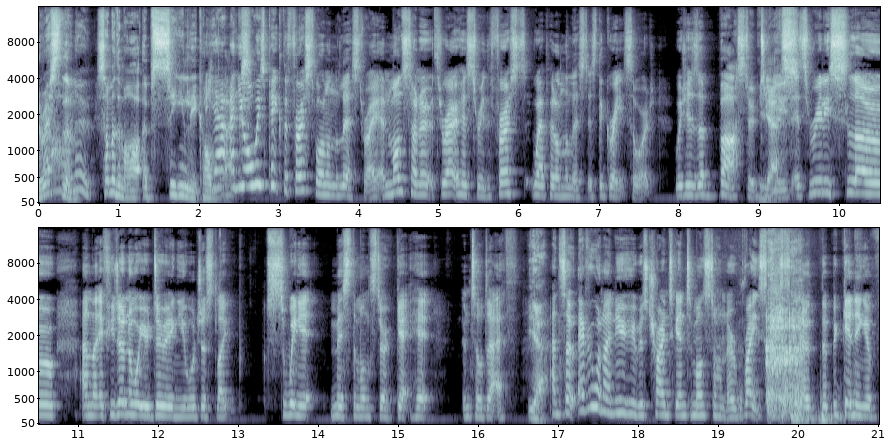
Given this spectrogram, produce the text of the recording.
The rest Oh, of them, some of them are obscenely complex. Yeah, and you always pick the first one on the list, right? And Monster Hunter, throughout history, the first weapon on the list is the Great Sword, which is a bastard to Yes. use. It's really slow, and like, if you don't know what you're doing, you will just like swing it, miss the monster, get hit until death. Yeah. And so everyone I knew who was trying to get into Monster Hunter right since you know the beginning of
